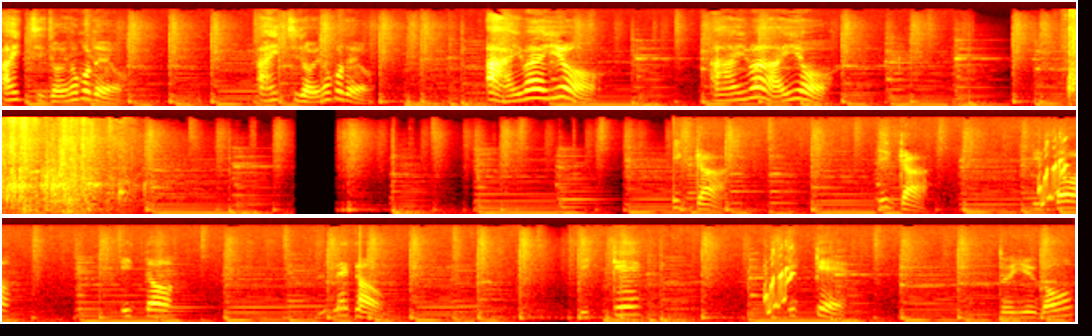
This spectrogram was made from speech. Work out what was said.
あいちどいのことよ。あいちどいのことよ。あいはいいよ。あいはあいよ。いいか。いいか。いと。いと。レゴ。いけ。いけ。Do you go?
